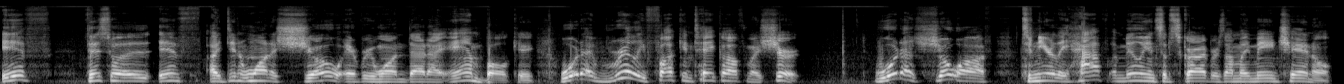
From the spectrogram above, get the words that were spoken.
if this was if I didn't want to show everyone that I am bulking, would I really fucking take off my shirt? Would I show off to nearly half a million subscribers on my main channel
